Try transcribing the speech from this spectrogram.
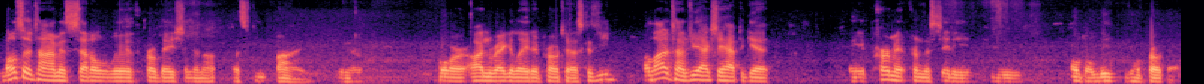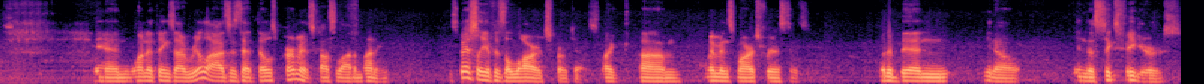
Most of the time, it's settled with probation and a, a steep fine. You know, for unregulated protests. Because you a lot of times you actually have to get a permit from the city to hold a legal protest. And one of the things I realized is that those permits cost a lot of money, especially if it's a large protest, like um, Women's March, for instance would have been, you know, in the six figures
